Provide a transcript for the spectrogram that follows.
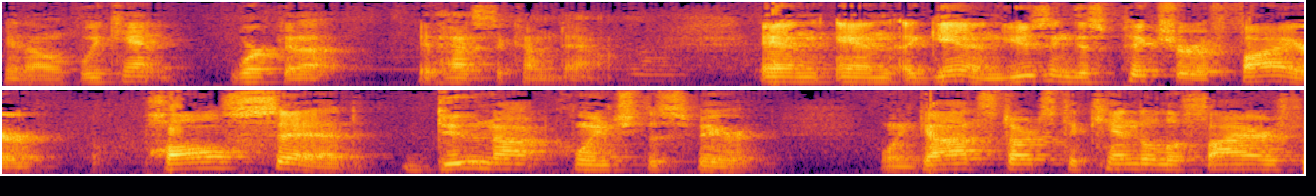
You know, we can't work it up. It has to come down. And and again, using this picture of fire, Paul said, "Do not quench the spirit." When God starts to kindle a fire, if,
